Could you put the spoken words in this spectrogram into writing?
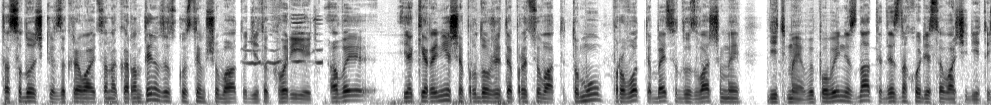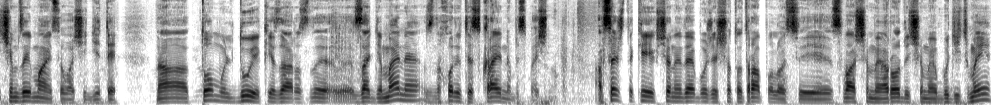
та садочків закриваються на карантин в зв'язку з тим, що багато діток хворіють. А ви, як і раніше, продовжуєте працювати. Тому проводьте бесіду з вашими дітьми. Ви повинні знати, де знаходяться ваші діти, чим займаються ваші діти. На тому льду, який зараз е, мене, знаходитесь вкрай небезпечно. А все ж таки, якщо не дай Боже, що то трапилось е, з вашими родичами або дітьми,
